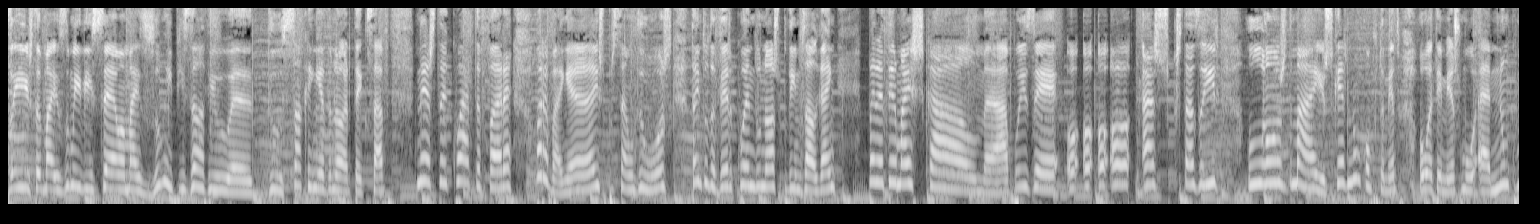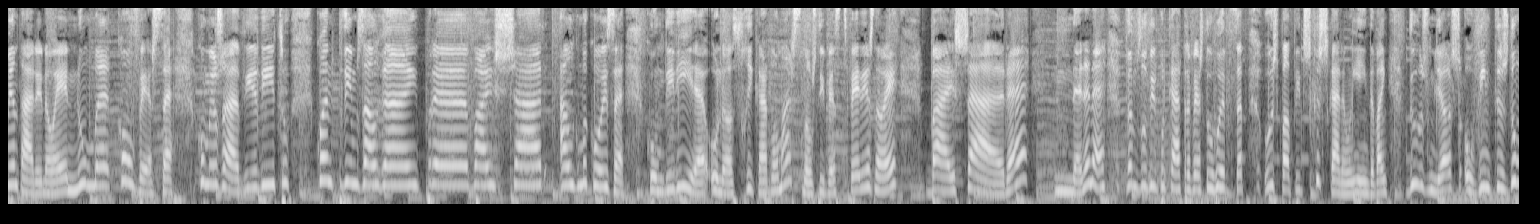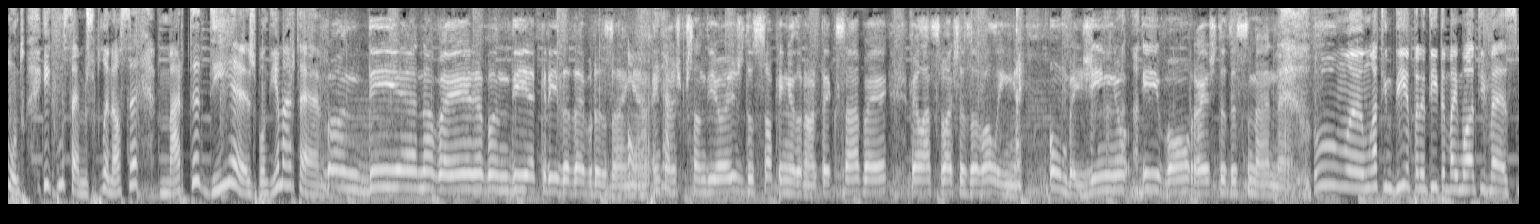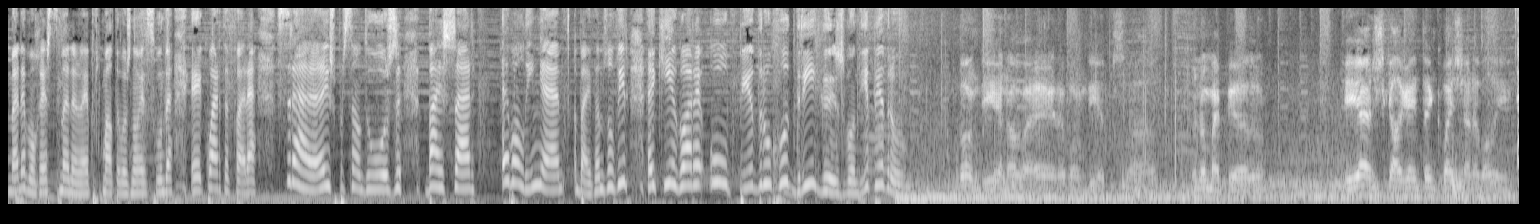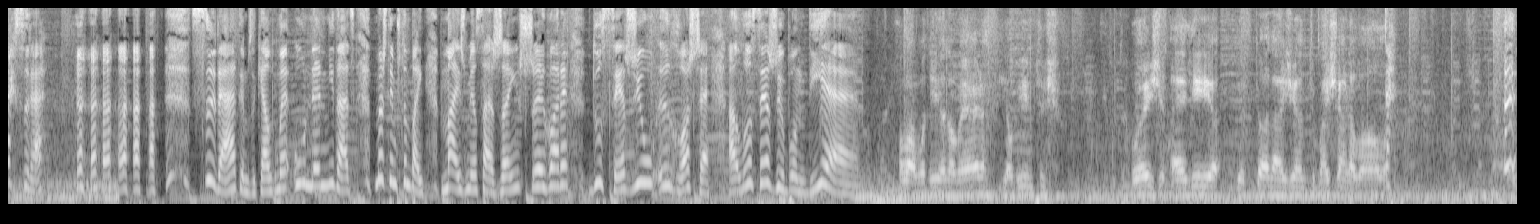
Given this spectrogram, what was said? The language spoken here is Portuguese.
Vamos a isto, a mais uma edição, a mais um episódio uh, do Só Quem é do Norte é que sabe, nesta quarta-feira. Ora bem, a expressão de hoje tem tudo a ver quando nós pedimos a alguém para ter mais calma. Ah, pois é, oh, oh, oh, oh, acho que estás a ir longe demais, quer num comportamento ou até mesmo uh, num comentário, não é? Numa conversa. Como eu já havia dito, quando pedimos a alguém para baixar alguma coisa, como diria o nosso Ricardo Omar, se não estivesse de férias, não é? Baixar a nananã. Vamos ouvir por cá através do WhatsApp os palpites que chegaram e ainda bem dos melhores ouvintes do mundo. E começamos pela nossa Marta Dias. Bom dia, Marta. Bom dia, Nova Era, bom dia, querida Débora Oh, então, a expressão de hoje do Só Quem é do Norte é que sabe é vê lá se baixas a bolinha. Um beijinho e bom resto de semana. Um, um ótimo dia para ti, também uma ótima semana. Bom resto de semana, não é? Porque malta hoje não é segunda, é quarta-feira. Será a expressão de hoje baixar a bolinha? Bem, vamos ouvir aqui agora o Pedro Rodrigues. Bom dia, Pedro. Bom dia, Nova Era, bom dia pessoal. Meu nome é Pedro e acho que alguém tem que baixar a bolinha. Ai, será? será? Temos aqui alguma unanimidade. Mas temos também mais mensagens agora do Sérgio Rocha. Alô, Sérgio, bom dia. Olá, bom dia, Nova Era e ouvintes. Hoje é dia de toda a gente baixar a bola. Bom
